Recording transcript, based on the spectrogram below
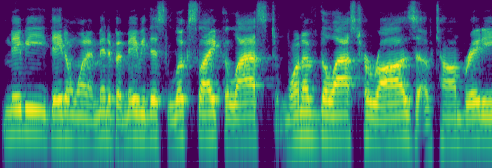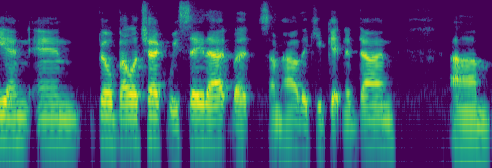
maybe they don't want to admit it, but maybe this looks like the last one of the last hurrahs of Tom Brady and and Bill Belichick. We say that, but somehow they keep getting it done. Um,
